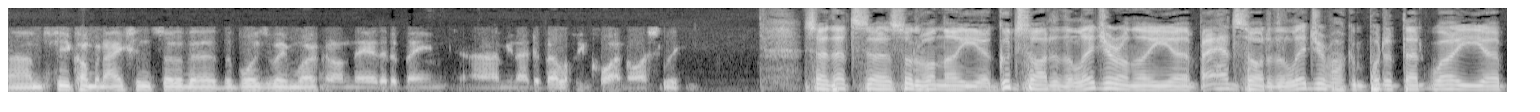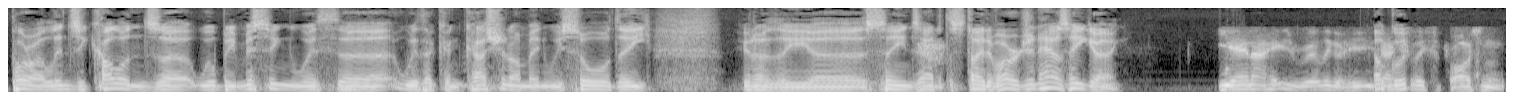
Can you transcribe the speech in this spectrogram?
um, a few combinations, sort of the, the boys have been working on there that have been um, you know developing quite nicely. So that's uh, sort of on the uh, good side of the ledger. On the uh, bad side of the ledger, if I can put it that way, uh, poor old Lindsay Collins uh, will be missing with uh, with a concussion. I mean, we saw the, you know, the scenes out of the state of origin. How's he going? Yeah, no, he's really good. He's oh, actually good. surprisingly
